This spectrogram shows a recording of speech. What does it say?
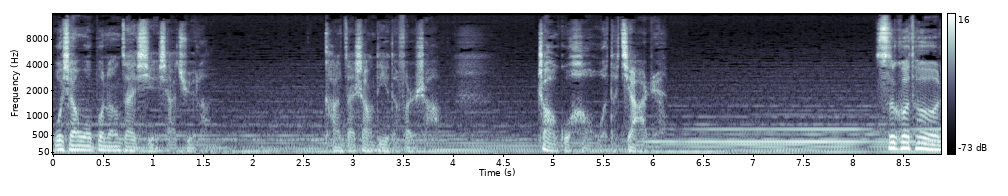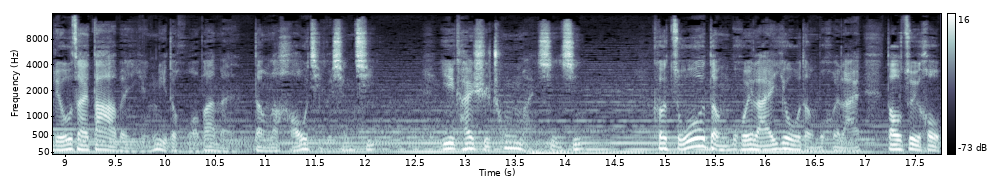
我想我不能再写下去了。看在上帝的份上，照顾好我的家人。”斯科特留在大本营里的伙伴们等了好几个星期，一开始充满信心，可左等不回来，右等不回来，到最后，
